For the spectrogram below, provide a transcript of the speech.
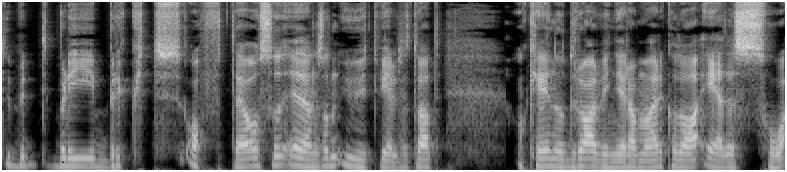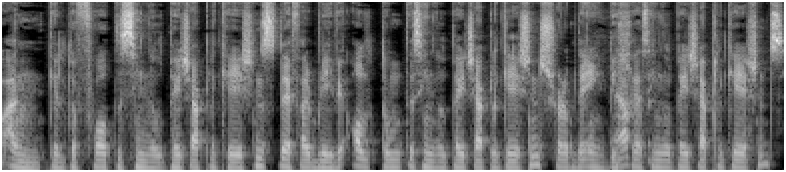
det blir brukt ofte, og så er det en sånn utvidelse til at ok, nå drar vi inn i rammeverk, og da er det så enkelt å få til single page applications, derfor blir vi alt om til single page applications, selv om det egentlig Ja. ikke er single page applications.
